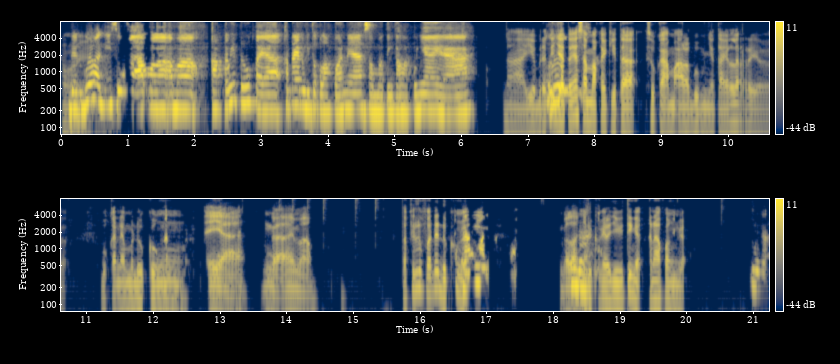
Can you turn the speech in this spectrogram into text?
Oh, Dan iya. gue lagi suka sama sama karakter itu kayak keren gitu kelakuannya sama tingkah lakunya ya. Nah, iya berarti Lu- jatuhnya sama kayak kita suka sama albumnya Tyler ya. Bukannya mendukung Iya. Enggak emang. Tapi lu pada dukung Enggak lah. Enggak. anjing. Dukung LGBT nggak? Kenapa nggak? enggak.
